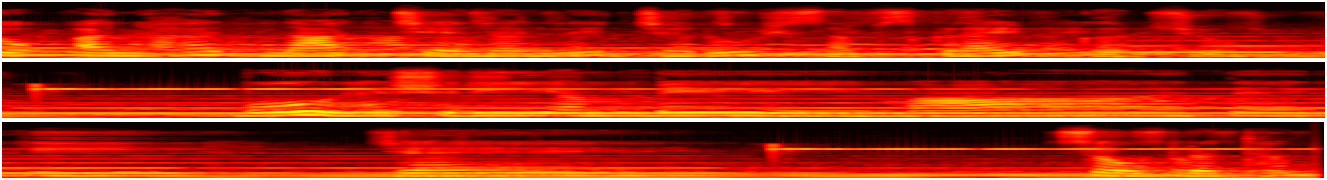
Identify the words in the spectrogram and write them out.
તો અનહદ નાથ ચેનલને જરૂર સબસ્ક્રાઇબ કરજો. બોલ શ્રી અંબે માત કી જય. સૌપ્રથમ,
